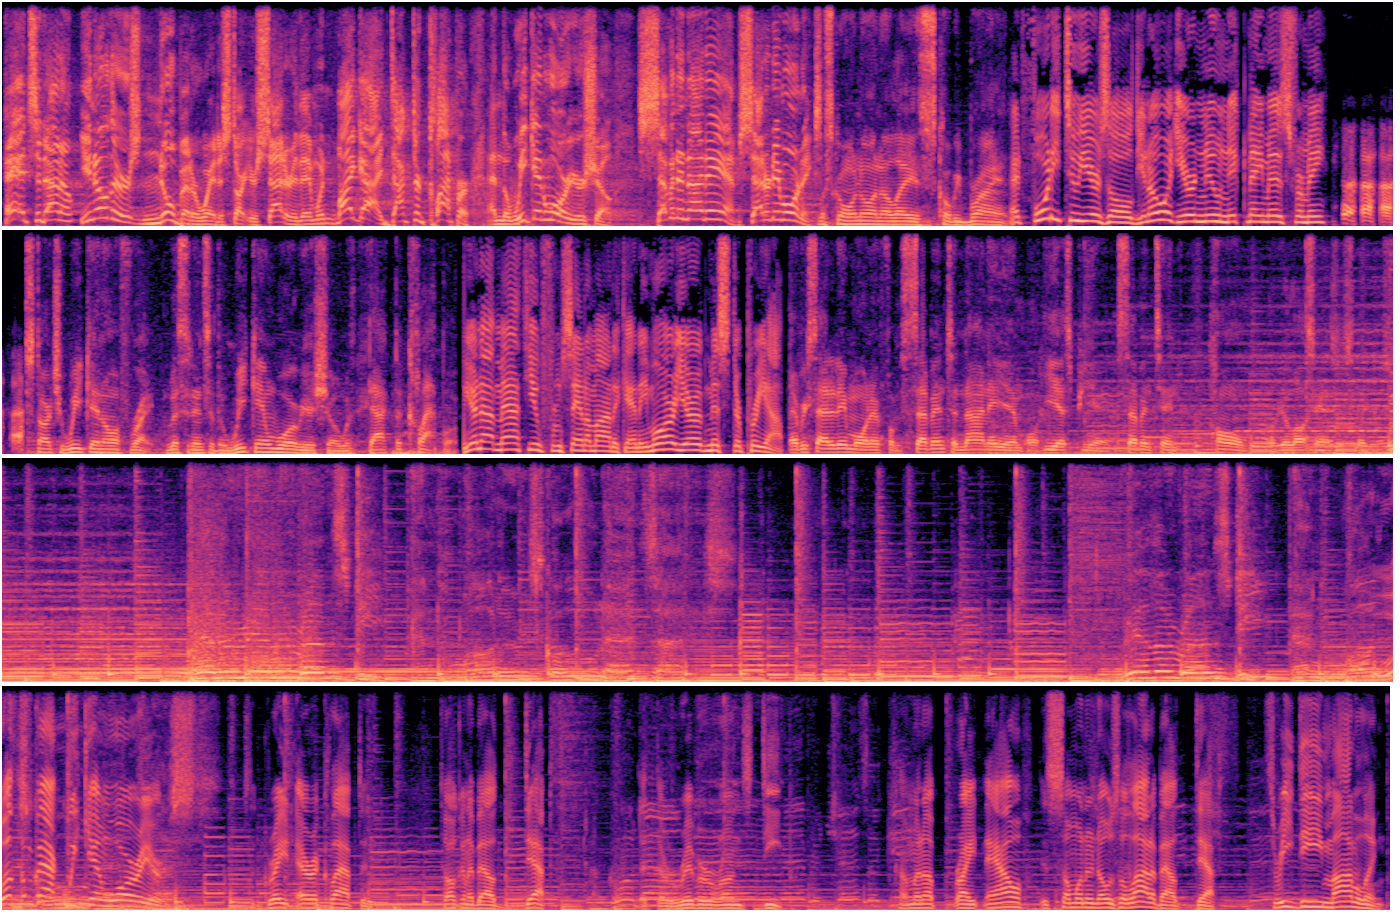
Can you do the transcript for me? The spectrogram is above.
Hey, it's Sedano. You know there's no better way to start your Saturday than when my guy, Dr. Clapper, and the Weekend Warrior Show, 7 to 9 a.m., Saturday mornings. What's going on, LA? This is Kobe Bryant. At 42 years old, you know what your new nickname is for me? Start your weekend off right, listening to the Weekend Warrior Show with Dr. Clapper. You're not Matthew from Santa Monica anymore. You're Mr. Preop. Every Saturday morning from 7 to 9 a.m. on ESPN, 710, home of your Los Angeles Lakers. Where the river runs deep and the water is cold as ice. River runs deep and the water Welcome back, Weekend Warriors. It's the great Eric Clapton talking about depth, that the river runs deep. Coming up right now is someone who knows a lot about depth, 3D modeling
